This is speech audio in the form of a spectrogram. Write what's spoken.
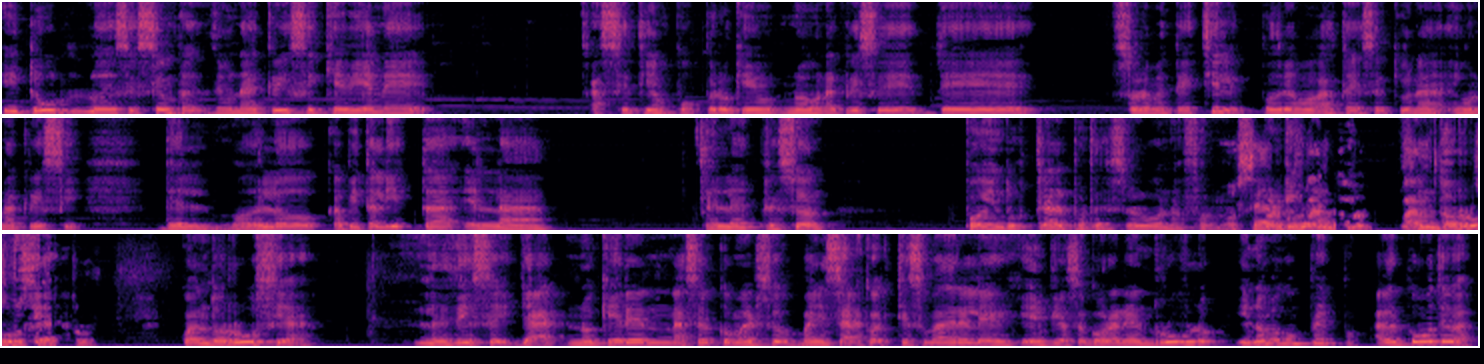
y tú lo decís siempre, de una crisis que viene hace tiempo, pero que no es una crisis de solamente de Chile. Podríamos hasta decir que una, es una crisis del modelo capitalista en la, en la expresión postindustrial, por decirlo de alguna forma. O sea, Porque cuando, cuando Rusia cuando Rusia les dice ya no quieren hacer comercio, váyanse a la de su madre, les empieza a cobrar en rublo y no me po, a ver cómo te va.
